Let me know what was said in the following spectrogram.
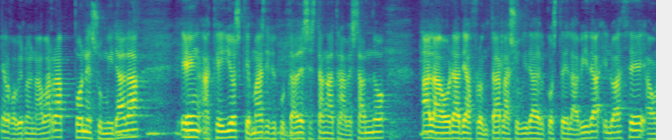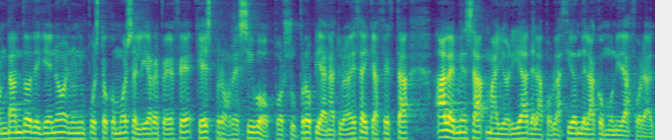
El Gobierno de Navarra pone su mirada en aquellos que más dificultades están atravesando a la hora de afrontar la subida del coste de la vida y lo hace ahondando de lleno en un impuesto como es el IRPF, que es progresivo por su propia naturaleza y que afecta a la inmensa mayoría de la población de la comunidad foral.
